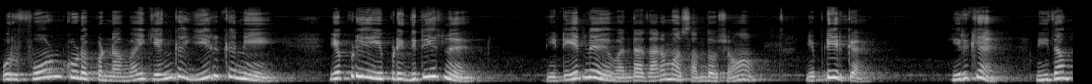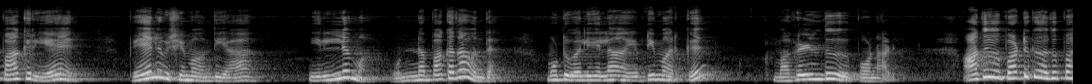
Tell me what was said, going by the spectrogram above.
ஒரு ஃபோன் கூட பண்ணாமல் எங்கே இருக்க நீ? எப்படி இப்படி திடீர்னு? திடீர்னு வந்தால் தானம்மா சந்தோஷம். எப்படி இருக்க? இருக்கேன். நீ தான் பார்க்குறியே வேலை விஷயமா வந்தியா? இல்லைம்மா உன்னை பார்க்க தான் வந்தேன். மூட்டு வலியெல்லாம் எப்படிம்மா இருக்கு? மகிழ்ந்து போனாள். அது பாட்டுக்கு அதுப்பா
